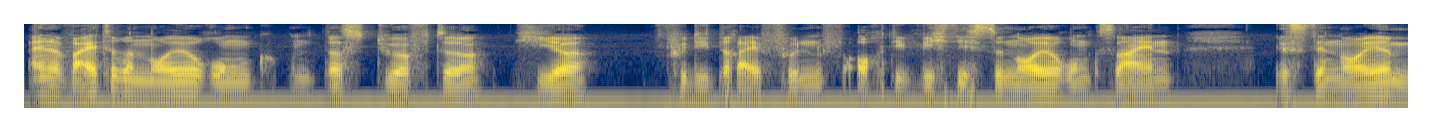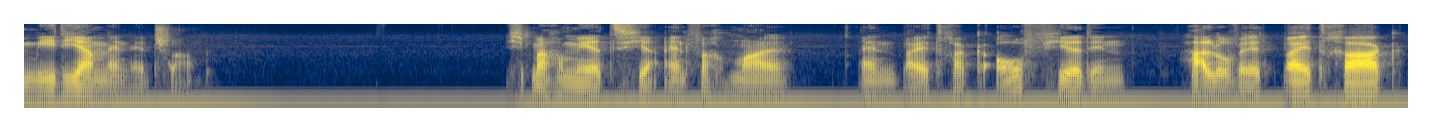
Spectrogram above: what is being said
Eine weitere Neuerung, und das dürfte hier für die 3.5 auch die wichtigste Neuerung sein, ist der neue Media Manager. Ich mache mir jetzt hier einfach mal einen Beitrag auf, hier den Hallo Welt Beitrag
